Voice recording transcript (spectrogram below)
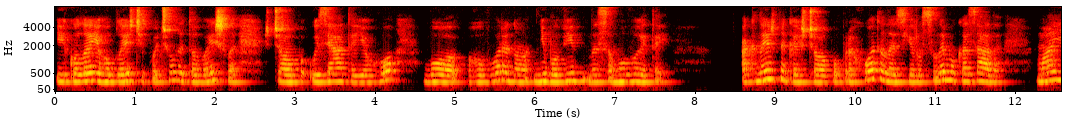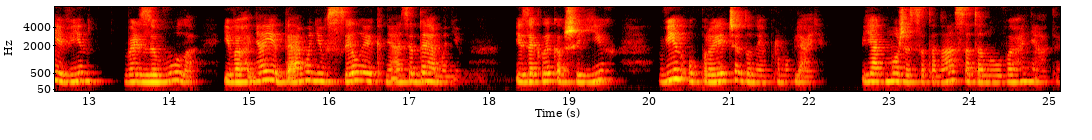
І коли його ближче почули, то вийшли, щоб узяти його, бо говорено, ніби він несамовитий. А книжники, що поприходили з Єрусалиму, казали, має він Вельзевула і виганяє демонів силою князя демонів. І, закликавши їх, він у притчах до них промовляє, як може сатана сатану виганяти.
